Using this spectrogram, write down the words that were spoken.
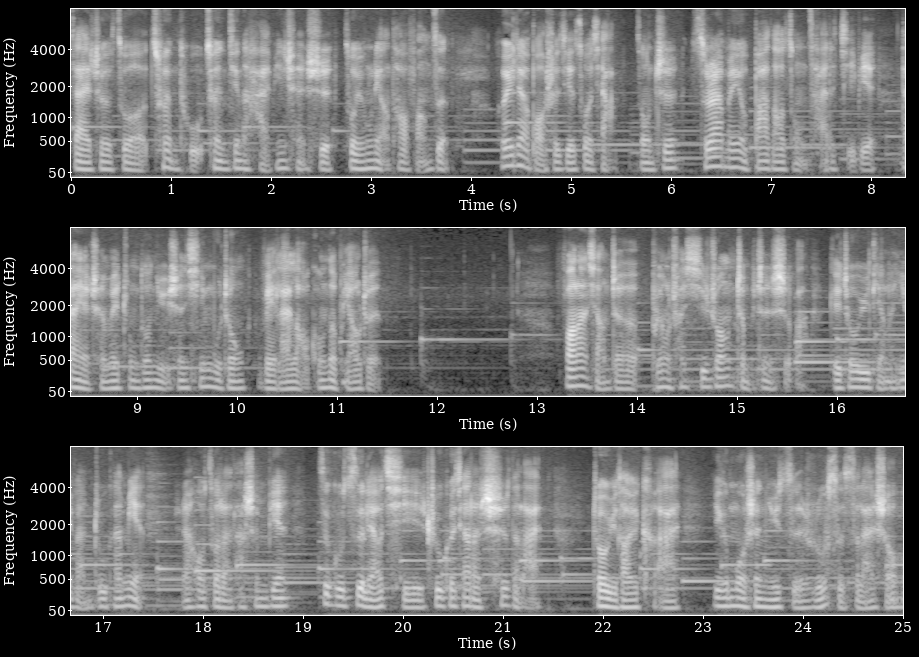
在这座寸土寸金的海滨城市坐拥两套房子和一辆保时捷座驾。总之，虽然没有霸道总裁的级别，但也成为众多女生心目中未来老公的标准。方兰想着不用穿西装这么正式吧，给周瑜点了一碗猪肝面，然后坐在他身边，自顾自聊起朱哥家的吃的来。周瑜倒也可爱，一个陌生女子如此自来熟，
